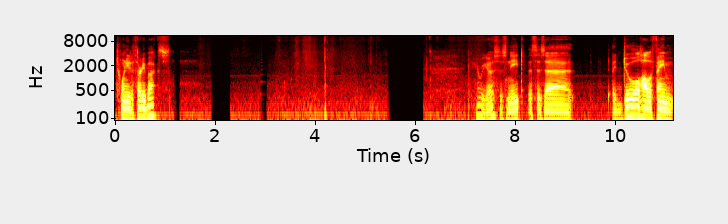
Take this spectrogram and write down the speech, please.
20 to 30 bucks. Here we go. This is neat. This is a, a dual Hall of Fame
